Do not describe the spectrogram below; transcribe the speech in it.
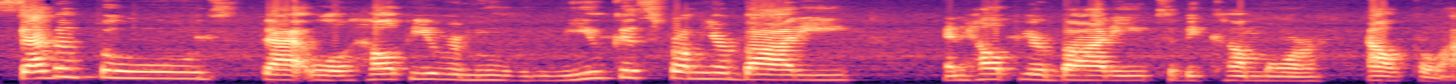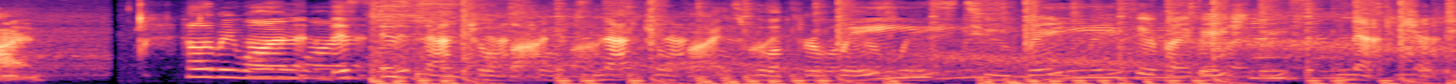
Seven foods that will help you remove mucus from your body and help your body to become more alkaline. Hello everyone, this is Natural Vibes. Natural Vibes. We look for ways to raise your vibrations naturally.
